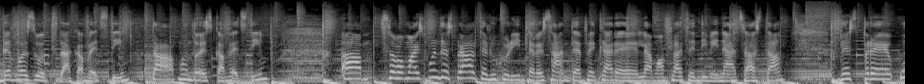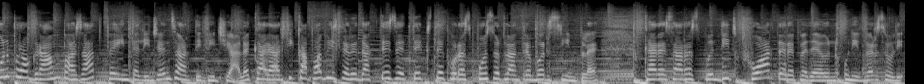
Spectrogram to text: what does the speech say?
De văzut dacă aveți timp. Da, mă îndoiesc că aveți timp. Uh, să vă mai spun despre alte lucruri interesante pe care le-am aflat în dimineața asta. Despre un program bazat pe inteligență artificială care ar fi capabil să redacteze texte cu răspunsuri la întrebări simple, care s-a răspândit foarte repede în universul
